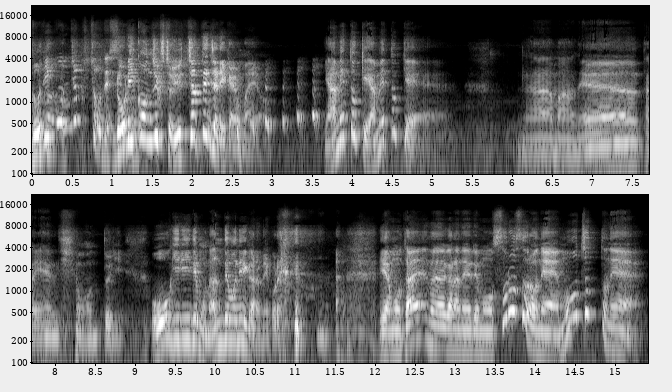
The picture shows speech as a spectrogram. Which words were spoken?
ロリコン塾長ですよ。ロリコン塾長言っちゃってんじゃねえかよお前よ。やめとけやめとけ。ああまあね大変よ本当に大喜利でも何でもねえからねこれ。いやもう大変だからねでもそろそろねもうちょっとね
